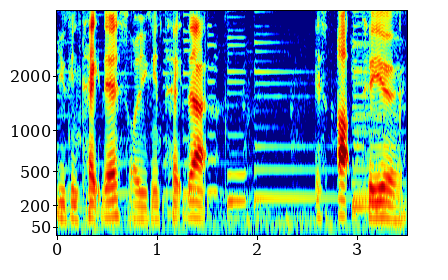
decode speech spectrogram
You can take this or you can take that. It's up to you.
